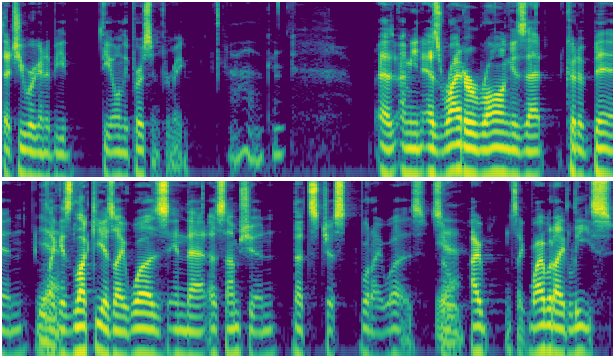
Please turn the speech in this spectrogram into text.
that you were going to be the only person for me. Ah, okay. As, I mean, as right or wrong as that could have been, Yeah. like as lucky as I was in that assumption, that's just what I was. So Yeah. I it's like why would I lease?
